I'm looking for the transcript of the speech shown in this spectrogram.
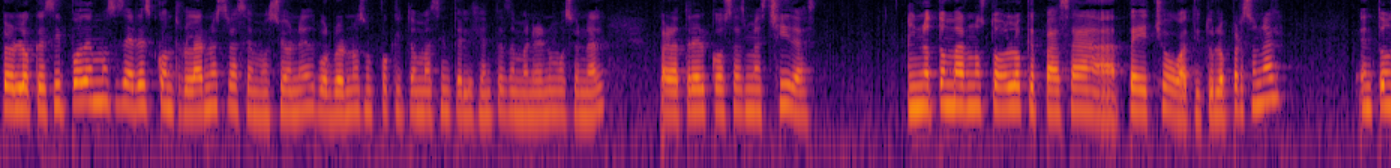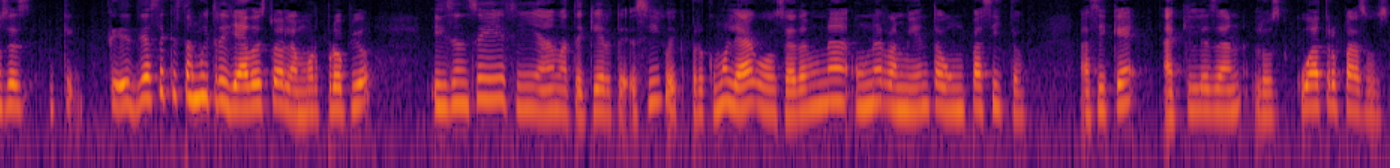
Pero lo que sí podemos hacer es controlar nuestras emociones, volvernos un poquito más inteligentes de manera emocional para traer cosas más chidas y no tomarnos todo lo que pasa a pecho o a título personal. Entonces, que, ya sé que está muy trillado esto del amor propio y dicen, sí, sí, amate, quiérete. Sí, güey, pero ¿cómo le hago? O sea, da una, una herramienta o un pasito. Así que aquí les dan los cuatro pasos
